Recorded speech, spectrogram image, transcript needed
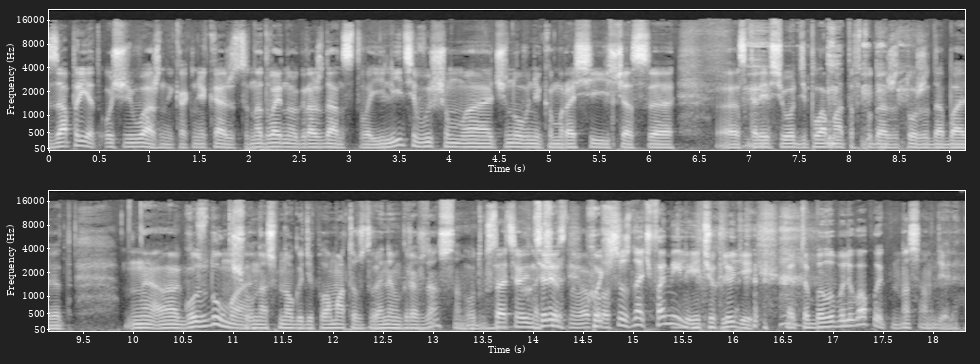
Запрет очень важный, как мне кажется, на двойное гражданство элите, высшим а, чиновникам России. Сейчас, скорее всего, дипломатов туда же тоже добавят. Э, Госдума. Что у нас много дипломатов с двойным гражданством. Вот, кстати, интересный Хочу, вопрос. Хочется узнать фамилии этих людей. Это было бы любопытно, на самом деле.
